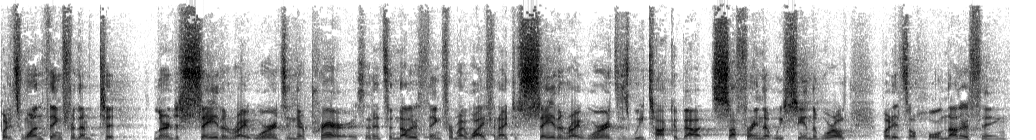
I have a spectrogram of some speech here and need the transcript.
But it's one thing for them to learn to say the right words in their prayers. And it's another thing for my wife and I to say the right words as we talk about suffering that we see in the world, but it's a whole other thing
